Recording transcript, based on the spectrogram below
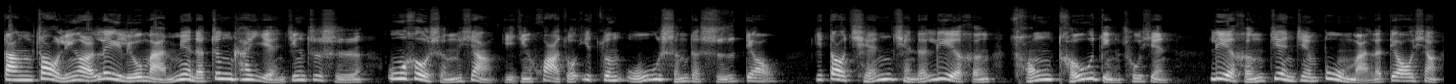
当赵灵儿泪流满面的睁开眼睛之时，屋后神像已经化作一尊无神的石雕，一道浅浅的裂痕从头顶出现，裂痕渐渐布满了雕像，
